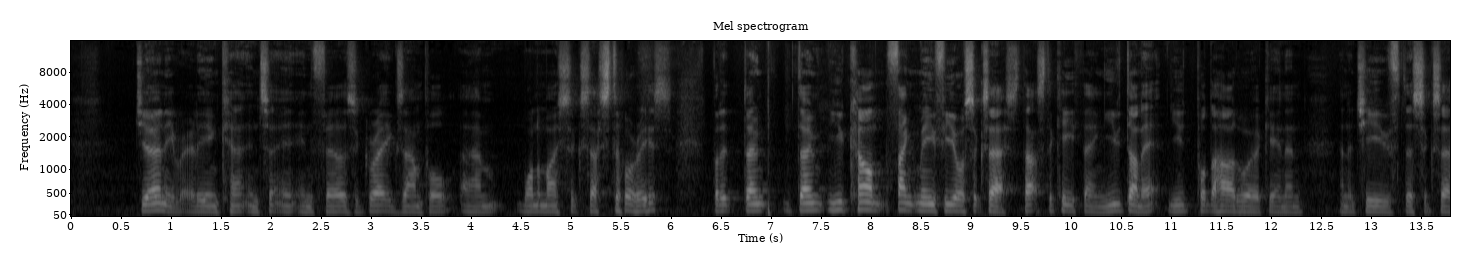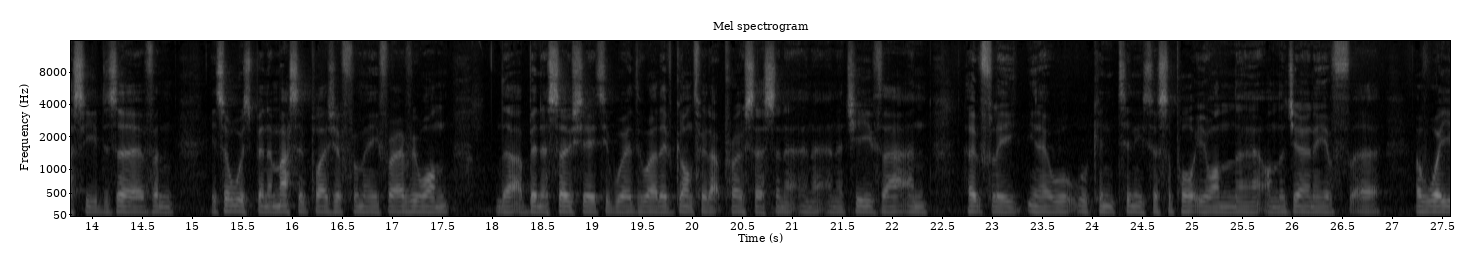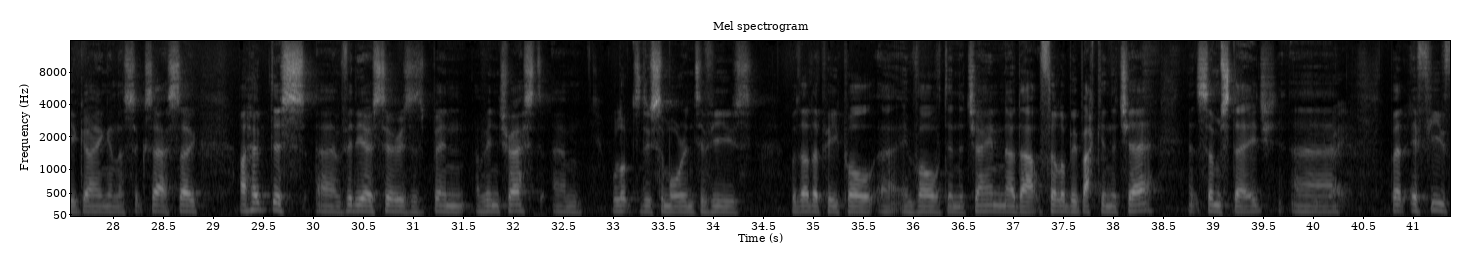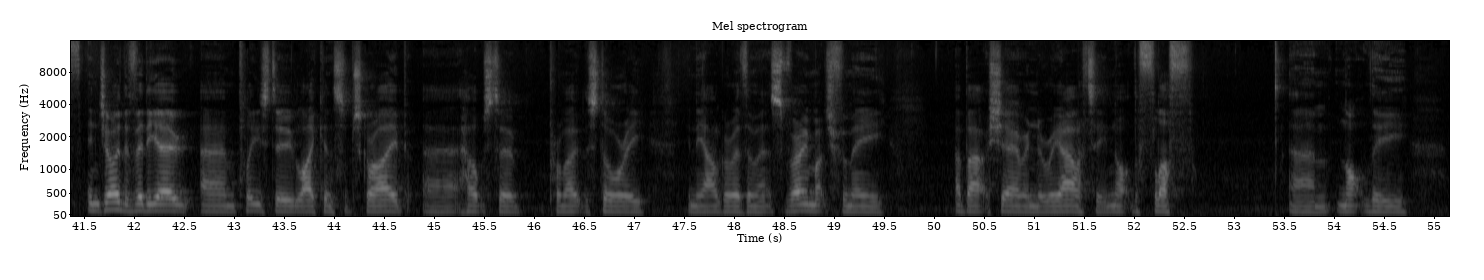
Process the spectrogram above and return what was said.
journey, really, in, in, in Phil. It's a great example, um, one of my success stories. But it don't, don't, you can't thank me for your success. That's the key thing. You've done it. You put the hard work in and, and achieved the success you deserve. And it's always been a massive pleasure for me, for everyone that I've been associated with, where they've gone through that process and, and, and achieved that. And hopefully, you know, we'll, we'll continue to support you on uh, on the journey of uh, of where you're going and the success. So, I hope this uh, video series has been of interest. Um, we'll look to do some more interviews with other people uh, involved in the chain. No doubt Phil will be back in the chair at some stage. Uh, but if you've enjoyed the video, um, please do like and subscribe. Uh, helps to promote the story in the algorithm. It's very much for me about sharing the reality, not the fluff, um, not the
